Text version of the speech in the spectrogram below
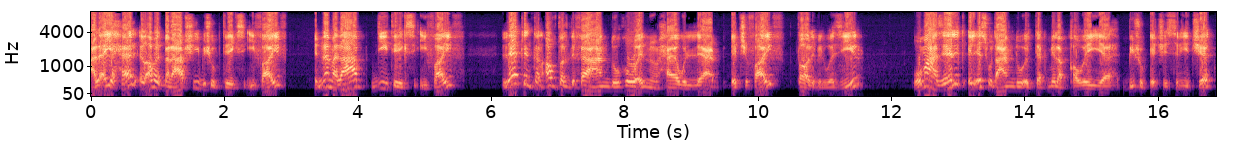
على أي حال الأبيض ما لعبش bishop takes e 5 إنما لعب d takes e 5 لكن كان أفضل دفاع عنده هو إنه يحاول لعب اتش 5 طالب الوزير ومع ذلك الأسود عنده التكملة القوية bishop h 3 check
